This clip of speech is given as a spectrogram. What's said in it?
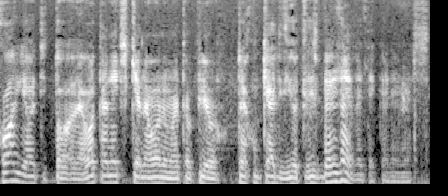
Χώρια ότι τώρα όταν έχεις και ένα όνομα το οποίο το έχουν και άλλοι δύο-τρεις μπερδεύεται κανένας.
